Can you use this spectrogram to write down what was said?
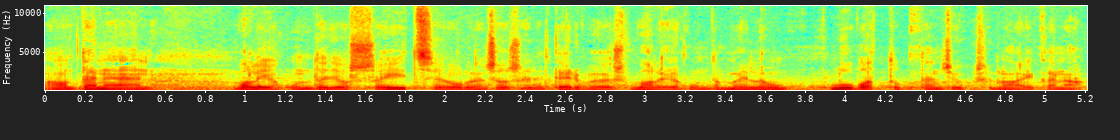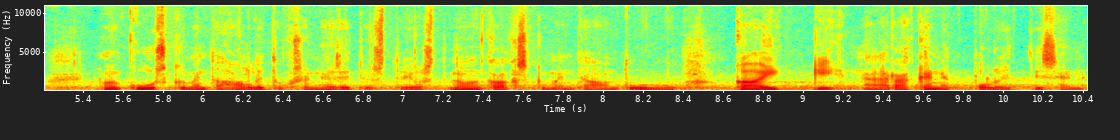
olen tänään valiokunta, jossa itse olen sosiaali- ja terveysvaliokunta. Meillä on luvattu tämän syksyn aikana noin 60 hallituksen esitystä, josta noin 20 on tullut. Kaikki nämä rakennepoliittisen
